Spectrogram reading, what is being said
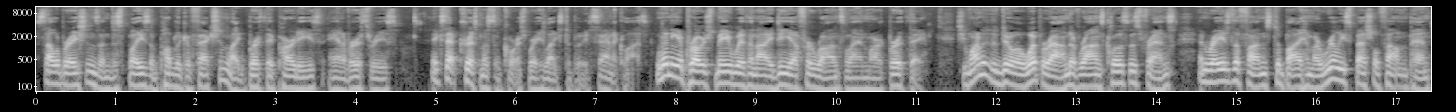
celebrations and displays of public affection like birthday parties, anniversaries, except Christmas, of course, where he likes to put Santa Claus. Linny approached me with an idea for Ron's landmark birthday. She wanted to do a whip around of Ron's closest friends and raise the funds to buy him a really special fountain pen,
